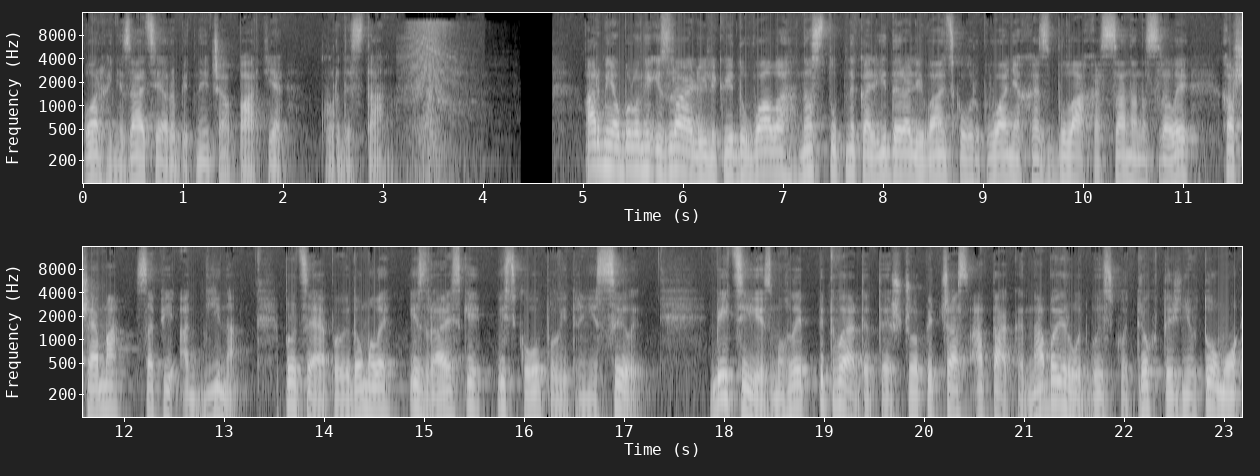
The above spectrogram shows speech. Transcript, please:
організація Робітнича партія Курдистану. Армія оборони Ізраїлю ліквідувала наступника лідера ліванського групування Хезбула Хасана Насрали Хашема Сафі Аддіна. Про це повідомили ізраїльські військово-повітряні сили. Бійці змогли підтвердити, що під час атаки на Бейрут близько трьох тижнів тому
